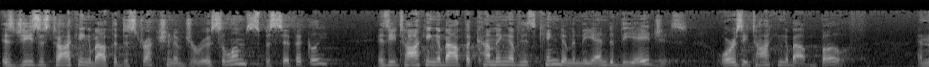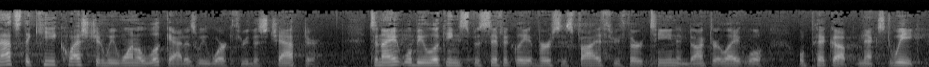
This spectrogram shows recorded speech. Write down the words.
Is Jesus talking about the destruction of Jerusalem specifically? Is he talking about the coming of his kingdom and the end of the ages? Or is he talking about both? And that's the key question we want to look at as we work through this chapter. Tonight we'll be looking specifically at verses 5 through 13, and Dr. Light will, will pick up next week.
